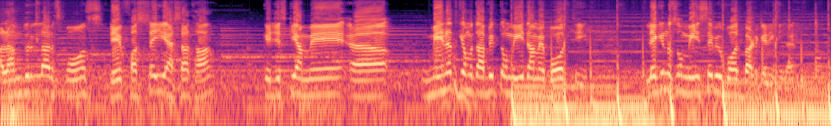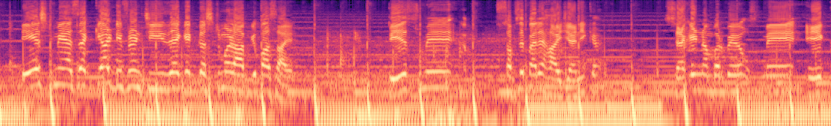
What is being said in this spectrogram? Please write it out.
अल्हम्दुलिल्लाह रिस्पॉन्स डे फ़र्स्ट से ही ऐसा था कि जिसकी हमें मेहनत के मुताबिक तो उम्मीद हमें बहुत थी, लेकिन उस उम्मीद से भी बहुत बढ़ के निकला है। टेस्ट में ऐसा क्या डिफरेंट चीज़ है कि कस्टमर आपके पास आए? टेस्ट में सबसे पहले हाइजेनिक है। सेकंड नंबर पे उसमें एक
